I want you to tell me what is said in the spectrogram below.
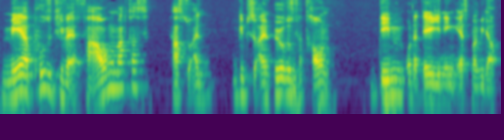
mehr positive Erfahrungen gemacht hast, hast du ein, gibst du ein höheres Vertrauen dem oder derjenigen erstmal wieder.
